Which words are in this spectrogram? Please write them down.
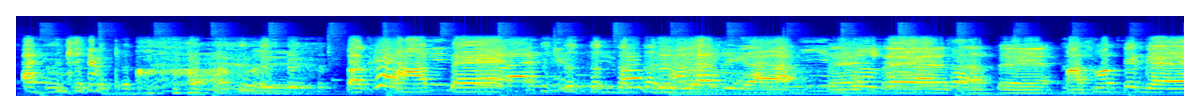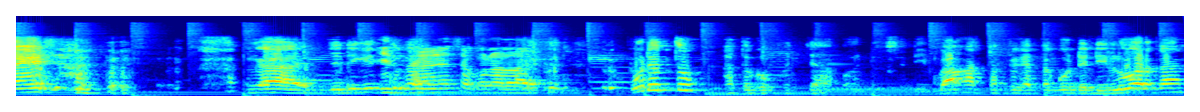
Pakai HT. Satu dua tiga. Tes tes. HT. Passwordnya guys. Enggak, jadi gitu kan. Gimana sekolah lagi? Udah tuh kata gue pecah. Waduh sedih banget tapi kata gue udah di luar kan.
